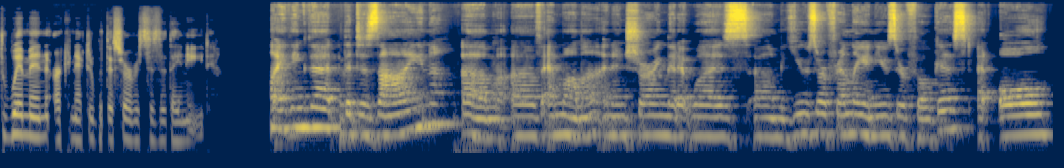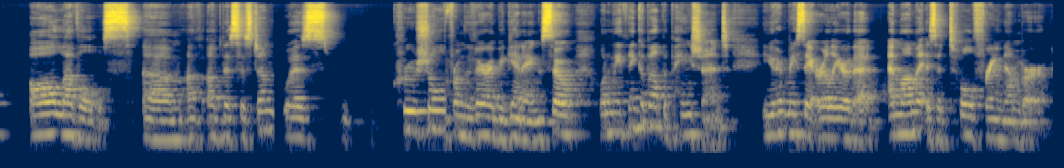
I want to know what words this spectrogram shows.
the women are connected with the services that they need? I think that the design um, of Mama and ensuring that it was um, user friendly and user focused at all all levels um, of, of the system was crucial from the very beginning. So when we think about the patient, you heard me say earlier that mama is a toll-free number.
